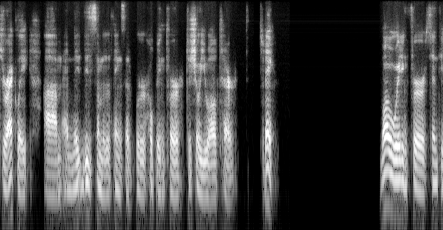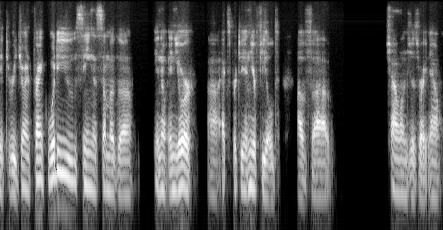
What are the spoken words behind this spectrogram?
directly. Um, and th these are some of the things that we're hoping for to show you all today. While we're waiting for Cynthia to rejoin, Frank, what are you seeing as some of the, you know, in your uh, expertise, in your field of uh, challenges right now?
